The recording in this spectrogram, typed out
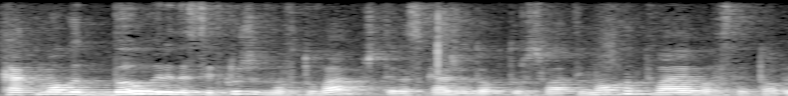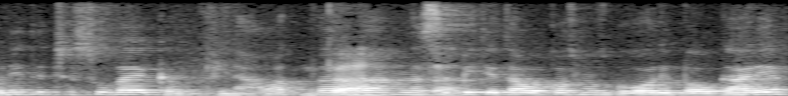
Как могат българи да се включат в това? Ще разкаже доктор Слати Мохан. Това е в следобедните часове към финалът да, на събитието Ало Космос говори България.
